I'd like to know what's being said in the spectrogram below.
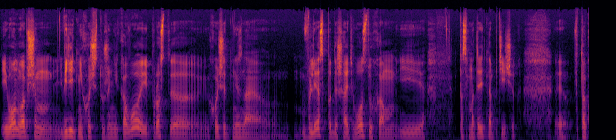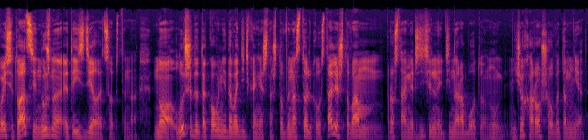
И он, в общем, видеть не хочет уже никого и просто хочет, не знаю, в лес подышать воздухом и посмотреть на птичек. Э, в такой ситуации нужно это и сделать, собственно. Но лучше до такого не доводить, конечно, что вы настолько устали, что вам просто омерзительно идти на работу. Ну, ничего хорошего в этом нет.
